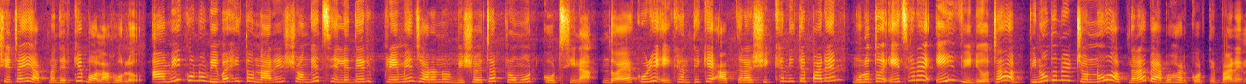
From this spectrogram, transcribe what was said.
সেটাই আপনাদেরকে বলা হলো। আমি কোনো বিবাহিত নারীর সঙ্গে ছেলেদের প্রেমে জড়ানোর বিষয়টা প্রমোট করছি না। দয়া করে এখান থেকে আপনারা শিক্ষা নিতে পারেন। মূলত এছাড়া এই ভিডিওটা বিনোদনের জন্যও আপনারা ব্যবহার করতে পারেন।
